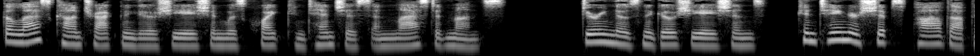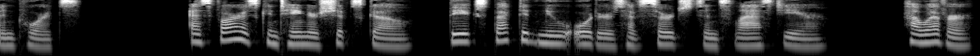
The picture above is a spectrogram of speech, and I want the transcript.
The last contract negotiation was quite contentious and lasted months. During those negotiations, container ships piled up in ports. As far as container ships go, the expected new orders have surged since last year. However,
